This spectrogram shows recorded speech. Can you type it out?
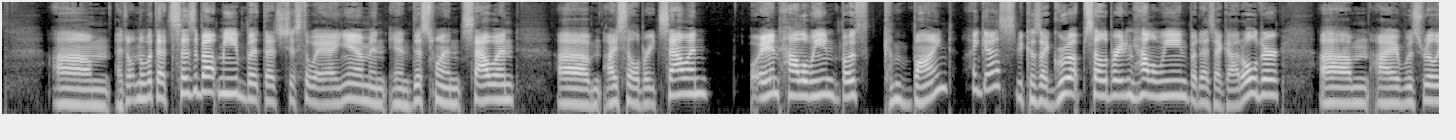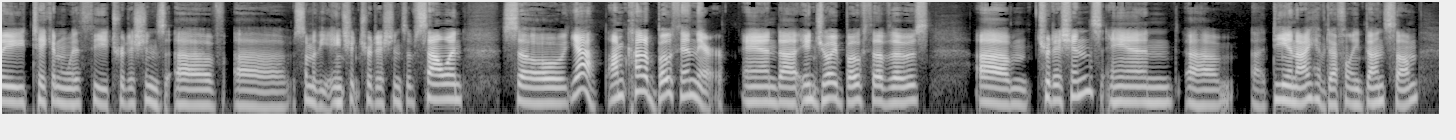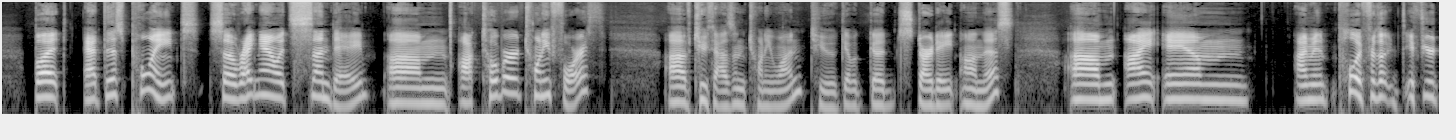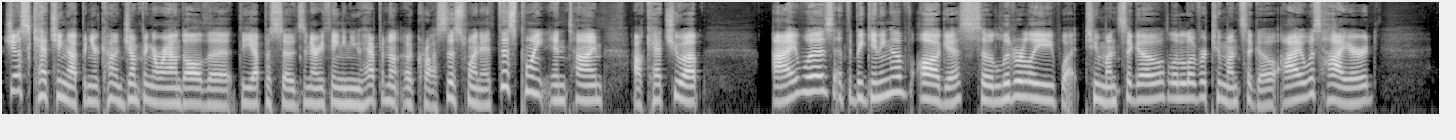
Um, I don't know what that says about me, but that's just the way I am. And, and this one, Samhain, um, I celebrate Samhain and Halloween both combined, I guess, because I grew up celebrating Halloween, but as I got older, um, I was really taken with the traditions of uh, some of the ancient traditions of Samhain. So yeah, I'm kind of both in there and uh, enjoy both of those um, traditions. And um, uh, D and I have definitely done some. But at this point, so right now it's Sunday, um, October 24th of 2021 to give a good start date on this. Um, I am I'm employed for the if you're just catching up and you're kind of jumping around all the the episodes and everything and you happen across this one at this point in time, I'll catch you up. I was at the beginning of August, so literally what, 2 months ago, a little over 2 months ago, I was hired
